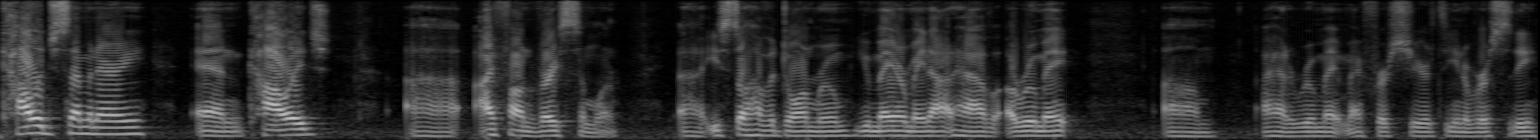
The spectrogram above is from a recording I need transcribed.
college seminary and college, uh, I found very similar. Uh, you still have a dorm room. You may or may not have a roommate. Um, I had a roommate my first year at the university.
